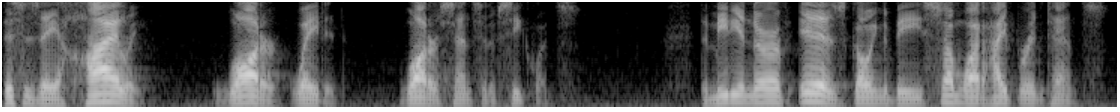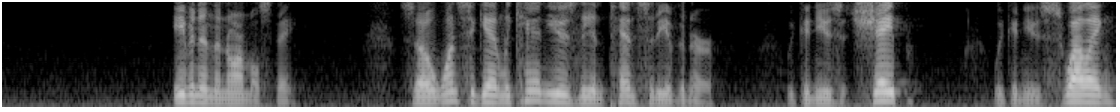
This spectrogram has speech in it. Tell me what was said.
this is a highly water weighted, water sensitive sequence. The median nerve is going to be somewhat hyperintense, even in the normal state. So, once again, we can't use the intensity of the nerve. We can use its shape, we can use swelling,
